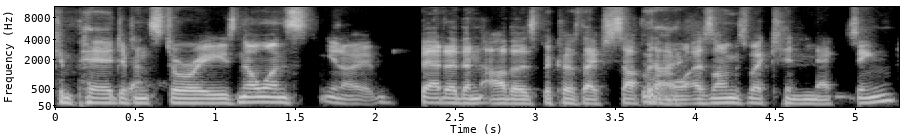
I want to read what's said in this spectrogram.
compare different stories no one's you know better than others because they've suffered No. more as long as we're connecting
